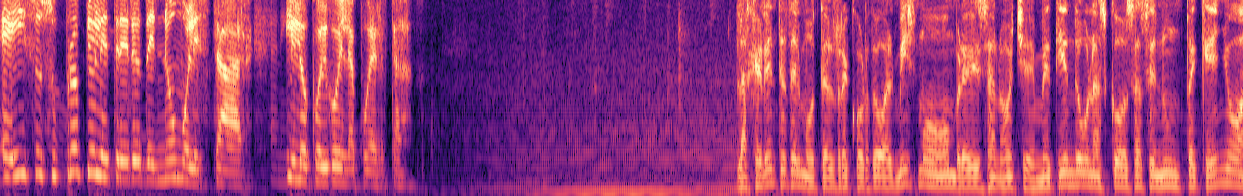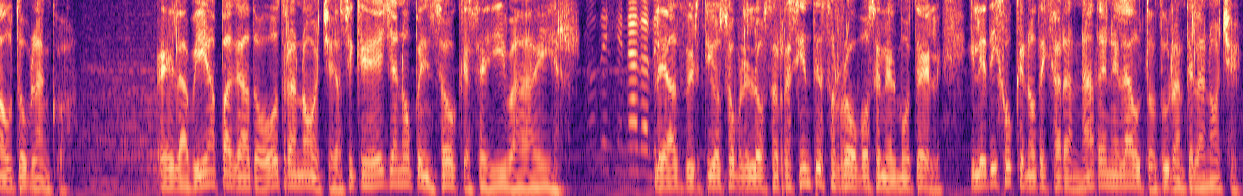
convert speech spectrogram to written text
e hizo su propio letrero de no molestar y lo colgó en la puerta. La gerente del motel recordó al mismo hombre esa noche metiendo unas cosas en un pequeño auto blanco. Él había pagado otra noche, así que ella no pensó que se iba a ir. Le advirtió sobre los recientes robos en el motel y le dijo que no dejara nada en el auto durante la noche.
